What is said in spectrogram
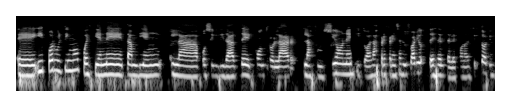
Eh, y por último, pues tiene también la posibilidad de controlar las funciones y todas las preferencias de usuario desde el teléfono de escritorio.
